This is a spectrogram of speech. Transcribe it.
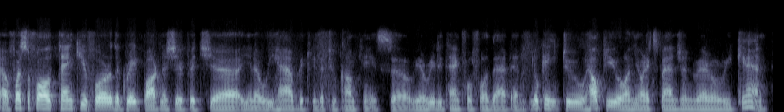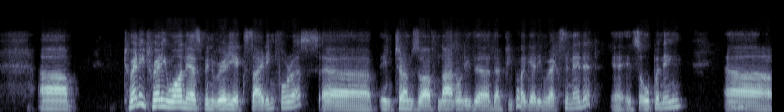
Uh, first of all, thank you for the great partnership which uh, you know we have between the two companies. So we are really thankful for that and looking to help you on your expansion wherever we can. Uh, 2021 has been very exciting for us uh, in terms of not only the that people are getting vaccinated, uh, it's opening. Uh,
